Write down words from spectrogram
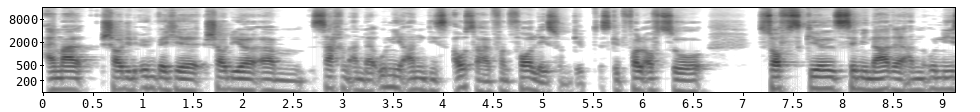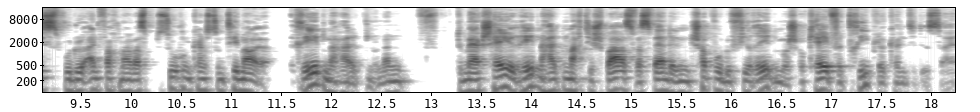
einmal schau dir irgendwelche, schau dir ähm, Sachen an der Uni an, die es außerhalb von Vorlesungen gibt. Es gibt voll oft so Soft Skills Seminare an Unis, wo du einfach mal was besuchen kannst zum Thema Reden halten und dann du merkst, hey, Reden halten macht dir Spaß. Was wäre denn ein Job, wo du viel reden musst? Okay, Vertriebler könnte das sein.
